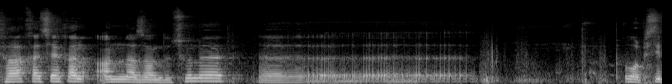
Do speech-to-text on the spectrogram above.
քաղաքացիական աննազանդությունը որպեսի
